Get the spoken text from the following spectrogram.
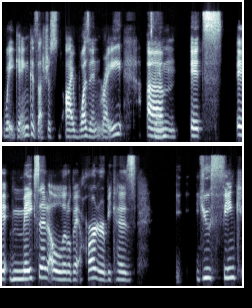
weight gain because that's just I wasn't, right? Um it's it makes it a little bit harder because you think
